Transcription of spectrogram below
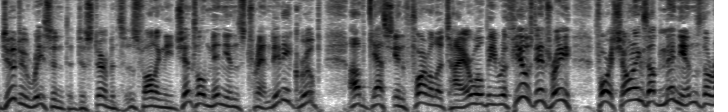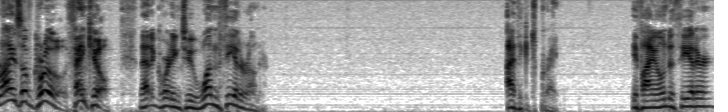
Due to recent disturbances following the Gentle Minions trend, any group of guests in formal attire will be refused entry for showings of Minions: The Rise of Gru. Thank you. That, according to one theater owner. I think it's great. If I owned a theater,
